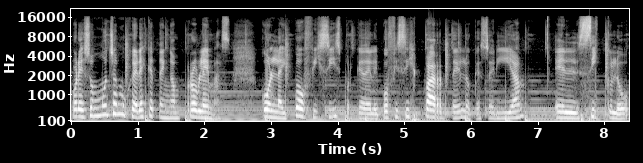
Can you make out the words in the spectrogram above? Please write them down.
Por eso muchas mujeres que tengan problemas con la hipófisis, porque de la hipófisis parte lo que sería el ciclo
